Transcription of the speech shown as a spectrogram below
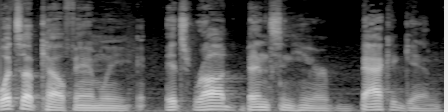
what's up, Cal family? It's Rod Benson here, back again.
